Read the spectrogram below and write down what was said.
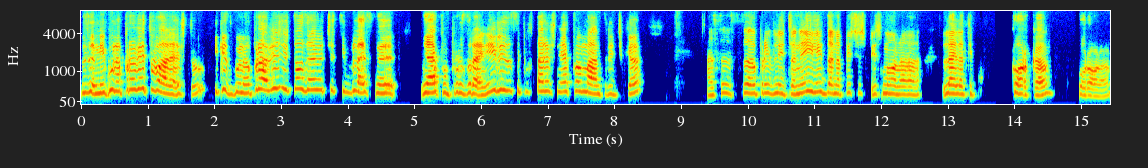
вземи го направи това нещо и като го направиш и то вземе, че ти блесне някакво прозрение или да си повтаряш някаква мантричка с привличане или да напишеш писмо на Леля ти Корка, Корона,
